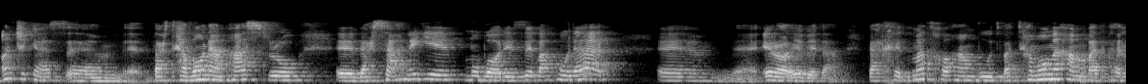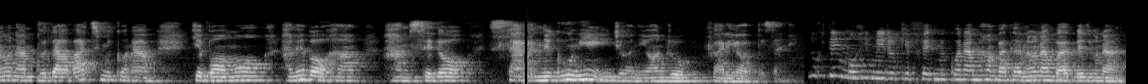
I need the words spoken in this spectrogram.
آنچه که از در توانم هست رو در صحنه مبارزه و هنر ارائه بدم. در خدمت خواهم بود و تمام هموطنانم رو دعوت می‌کنم که با ما همه با هم همصدا سرنگونی این جانیان رو فریاد بزنیم. نکته مهمی رو که فکر می‌کنم هموطنانم باید بدونن.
